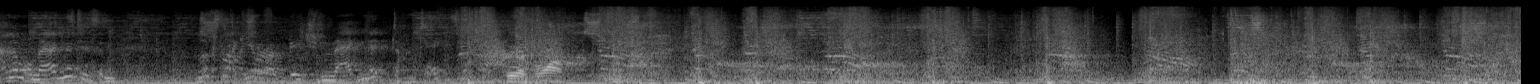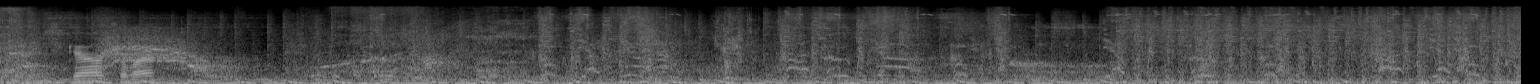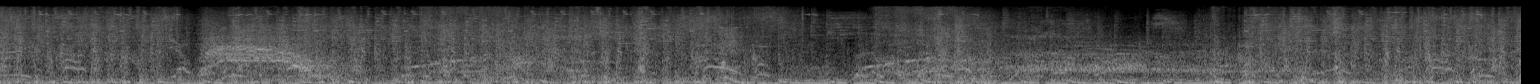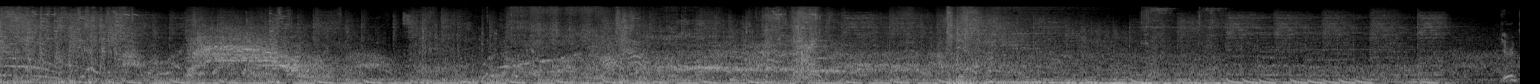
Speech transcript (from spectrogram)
Animal magnetism. Looks like you're a bitch magnet, Dante. At once. Go to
